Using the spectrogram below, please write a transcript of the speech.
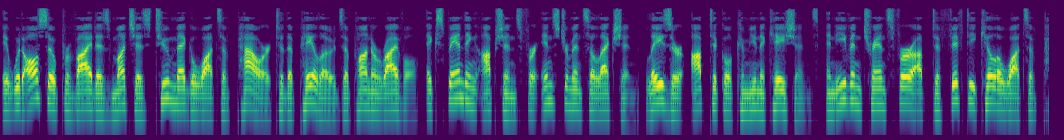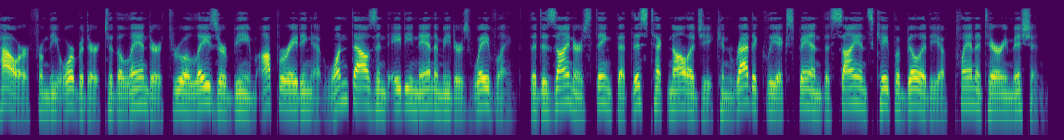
it would also provide as much as 2 MW of power to the payloads upon arrival, expanding options for instrument selection, laser, optical communications, and even transfer up to 50 kW of power from the orbiter to the lander through a laser beam operating at 1080 nanometers wavelength. The designers think that this technology can radically expand the science capability capability of planetary missions.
